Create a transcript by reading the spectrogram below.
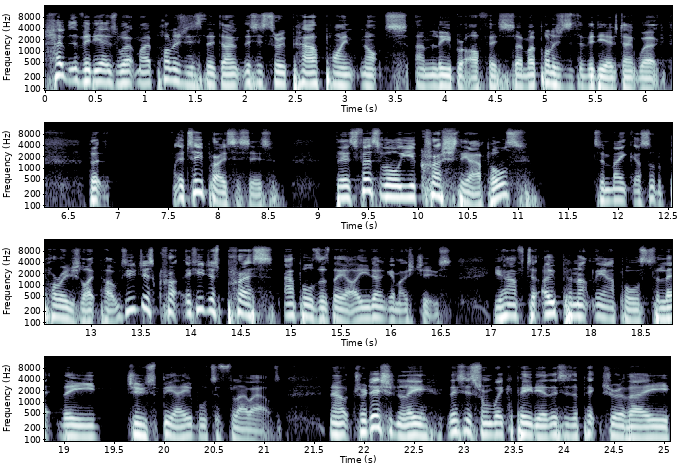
hope the videos work. My apologies if they don't. This is through PowerPoint, not um, LibreOffice, so my apologies if the videos don't work. But there are two processes. There's, first of all, you crush the apples to make a sort of porridge-like pulp. You just if you just press apples as they are, you don't get much juice. You have to open up the apples to let the juice be able to flow out. Now, traditionally, this is from Wikipedia. This is a picture of a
